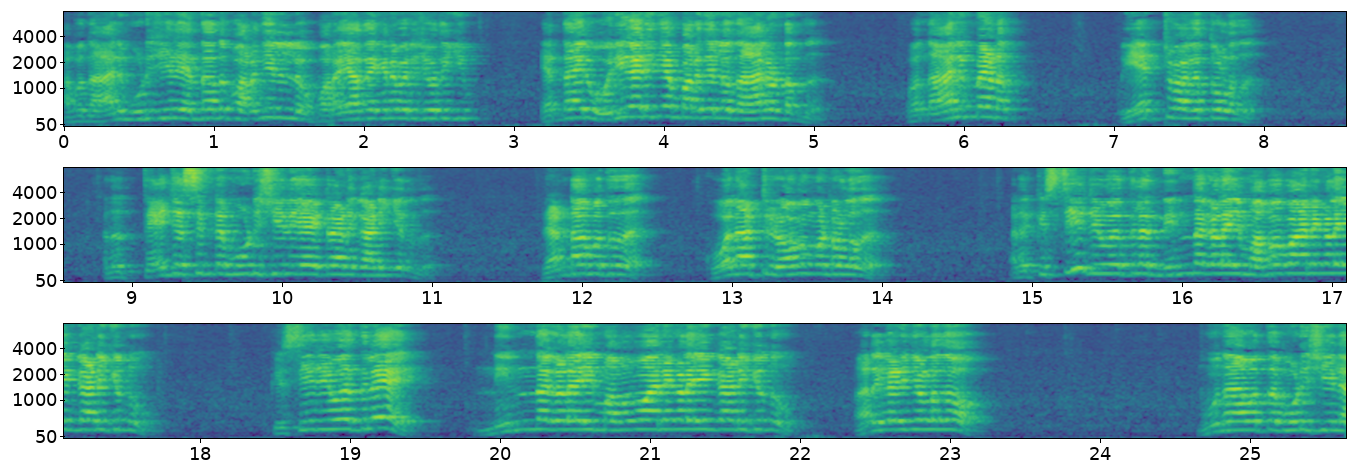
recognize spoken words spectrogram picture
അപ്പൊ നാല് മൂടി ശീല എന്താന്ന് പറഞ്ഞില്ലല്ലോ. പറയാതെ എങ്ങനെ പരിശോധിക്കും? എന്തായാലും ഒരു കാര്യം ഞാൻ പറഞ്ഞല്ലോ നാലുണ്ടെന്ന്. അപ്പൊ നാലും വേണം. ഏറ്റവും അകത്തുള്ളത്. അത് തേജസിന്റെ മൂടുശീലയായിട്ടാണ് കാണിക്കുന്നത്. രണ്ടാമത്തത് കോലാട്ട് രോമം കൊണ്ടുള്ളത്. അത് ക്രിസ്ത്യൻ ജീവിതത്തിലെ നിന്ദകളെയും അപമാനങ്ങളെയും കാണിക്കുന്നു. ക്രിസ്ത്യൻ ജീവിതത്തിലെ നിന്ദകളെയും അപമാനങ്ങളെയും കാണിക്കുന്നു. അത് കഴിഞ്ഞുള്ളതോ? മൂന്നാമത്തെ മൂടിശീല.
